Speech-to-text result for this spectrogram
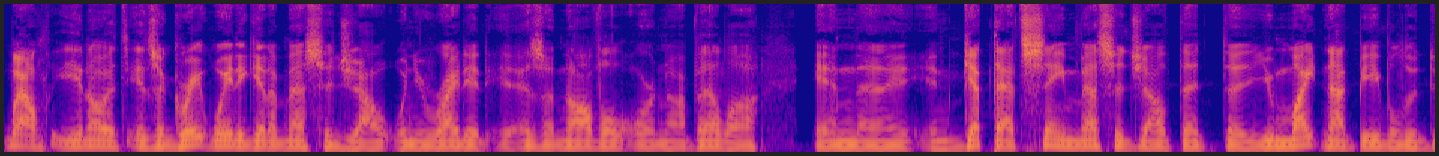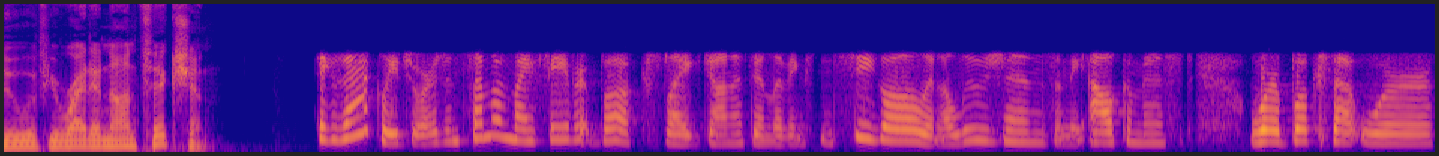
Well, you know, it's, it's a great way to get a message out when you write it as a novel or novella and uh, and get that same message out that uh, you might not be able to do if you write a nonfiction. Exactly, George. And some of my favorite books, like Jonathan Livingston Seagull and Illusions and The Alchemist, were books that were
